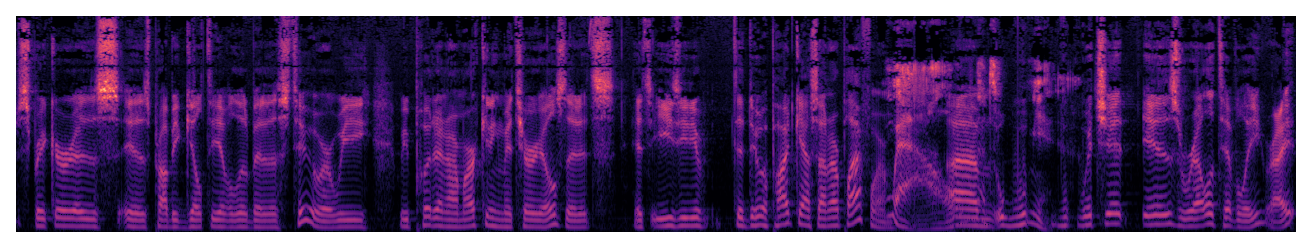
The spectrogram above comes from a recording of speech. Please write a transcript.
Spreaker is is probably guilty of a little bit of this too, where we we put in our marketing materials that it's it's easy to, to do a podcast on our platform. Well, um, w- yeah. which it is relatively right.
